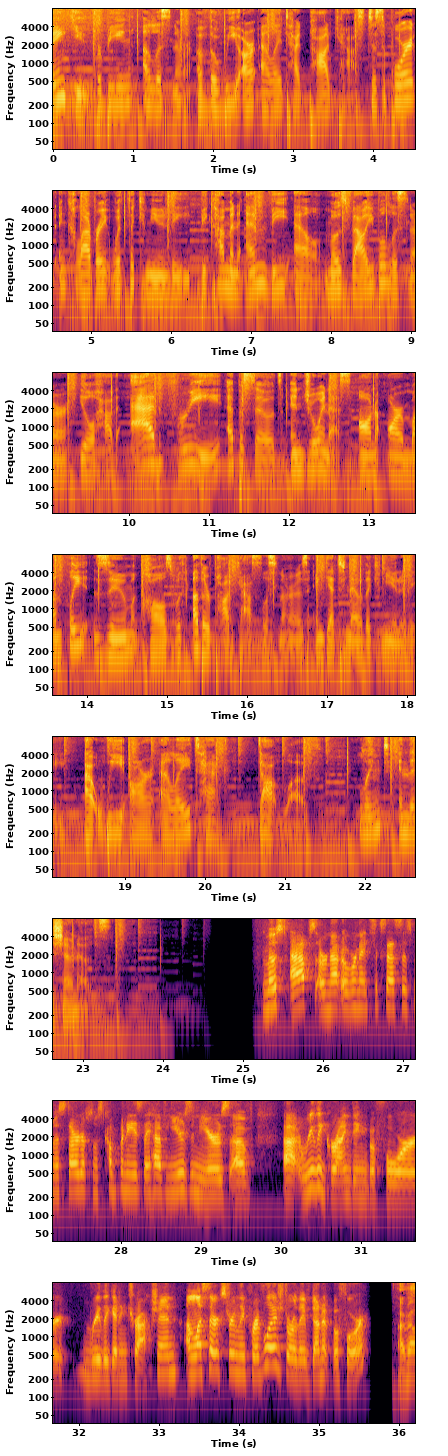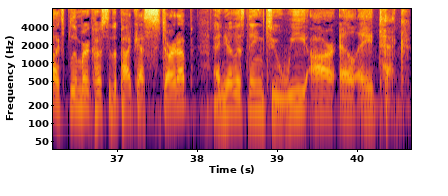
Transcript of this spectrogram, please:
Thank you for being a listener of the We Are LA Tech podcast. To support and collaborate with the community, become an MVL Most Valuable Listener. You'll have ad free episodes and join us on our monthly Zoom calls with other podcast listeners and get to know the community at wearelatech.love. Linked in the show notes most apps are not overnight successes. Most startups, most companies, they have years and years of uh, really grinding before really getting traction, unless they're extremely privileged or they've done it before. I'm Alex Blumberg, host of the podcast Startup, and you're listening to We Are LA Tech.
